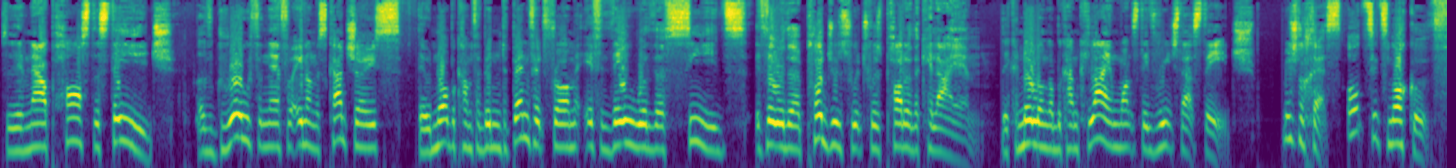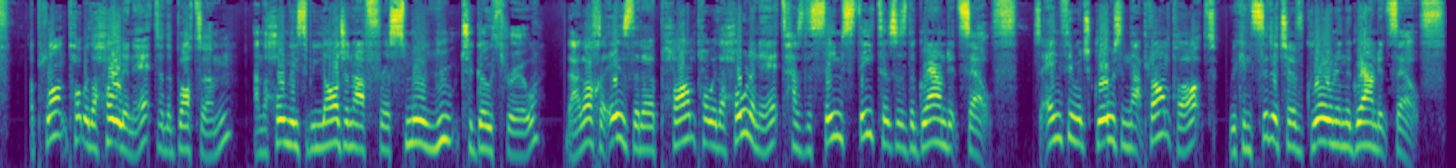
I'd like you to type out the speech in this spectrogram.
so they've now passed the stage of growth and therefore Elon Miskachos, they would not become forbidden to benefit from if they were the seeds, if they were the produce which was part of the Kilayim. They can no longer become Kilayim once they've reached that stage. Mishnah Ches, Otzitz Nokov, a plant pot with a hole in it at the bottom, and the hole needs to be large enough for a small root to go through. The halacha is that a plant pot with a hole in it has the same status as the ground itself. So anything which grows in that plant pot, we consider to have grown in the ground itself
